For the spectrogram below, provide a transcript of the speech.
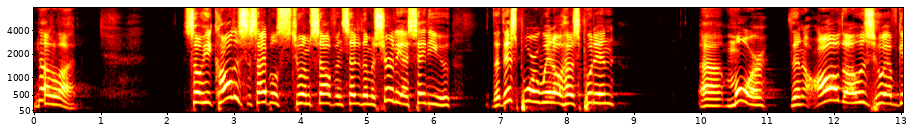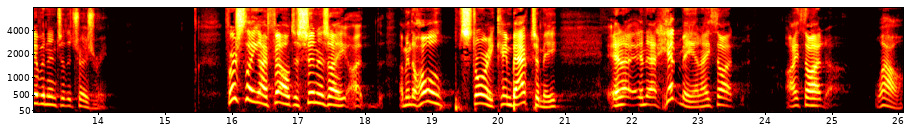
Not a lot. So he called his disciples to himself and said to them, Assuredly, I say to you that this poor widow has put in uh, more than all those who have given into the treasury. First thing I felt as soon as I, I, I mean, the whole story came back to me, and, I, and that hit me, and I thought, I thought, wow,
